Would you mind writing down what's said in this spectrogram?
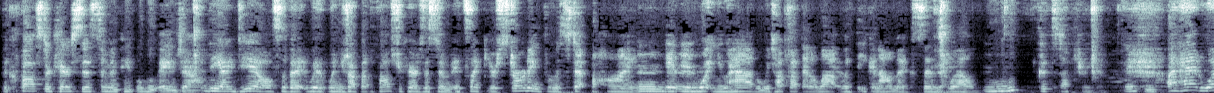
the foster care system and people who age out. The idea also that when you talk about the foster care system, it's like you're starting from a step behind mm-hmm. in, in, what you have, and we talk about that a lot with economics as yeah. well. Mm-hmm. Good stuff, Teresa. Thank you. Ahead, what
